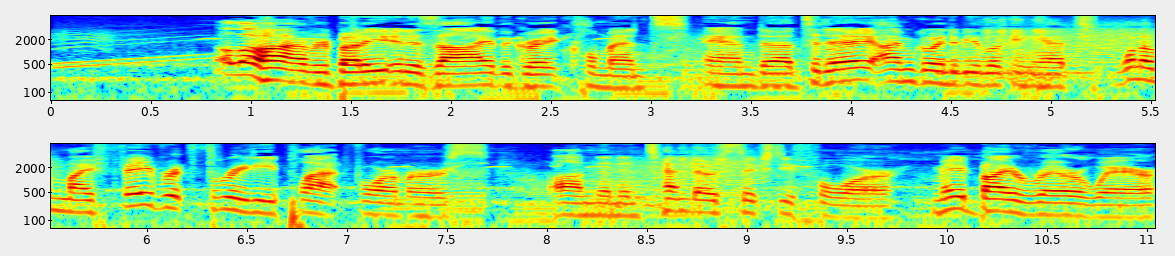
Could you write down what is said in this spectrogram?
Aloha, everybody. It is I, the Great Clement, and uh, today I'm going to be looking at one of my favorite 3D platformers on the Nintendo 64, made by Rareware.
